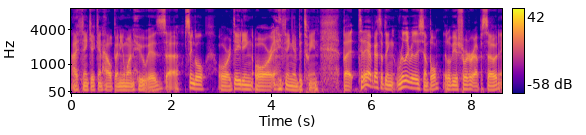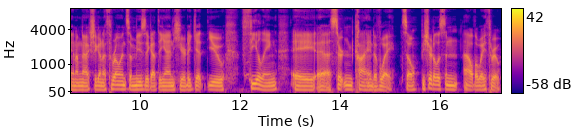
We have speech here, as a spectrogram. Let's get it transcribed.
I think it can help anyone who is uh, single or dating or anything in between. But today I've got something really, really simple. It'll be a shorter episode and I'm actually going to throw in some music at the end here to get you feeling a, a certain kind of way. So be sure to listen all the way through.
